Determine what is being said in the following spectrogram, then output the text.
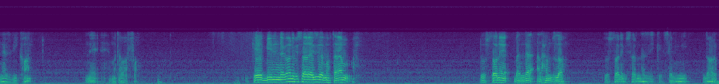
نزدیکان نه متوفا. که بینندگان بسیار عزیز محترم دوستان بنده الحمدلله دوستان بسیار نزدیک صمیمی دارم.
